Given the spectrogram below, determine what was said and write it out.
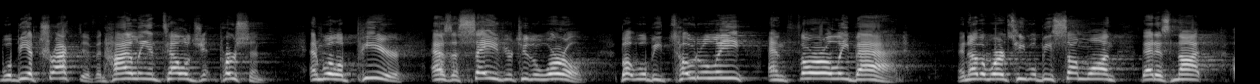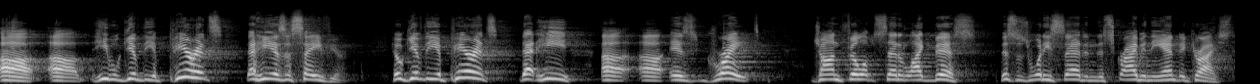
will be attractive and highly intelligent person and will appear as a savior to the world, but will be totally and thoroughly bad. In other words, he will be someone that is not, uh, uh, he will give the appearance that he is a savior. He'll give the appearance that he uh, uh is great. John Phillips said it like this this is what he said in describing the Antichrist.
